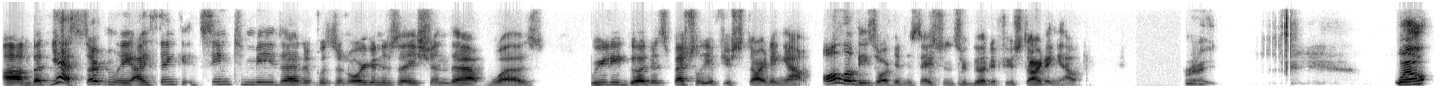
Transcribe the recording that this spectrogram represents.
um, but yes, certainly, I think it seemed to me that it was an organization that was really good, especially if you're starting out. All of these organizations are good if you're starting out. Right. Well,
